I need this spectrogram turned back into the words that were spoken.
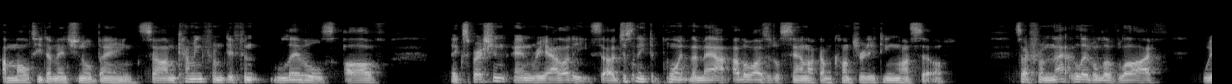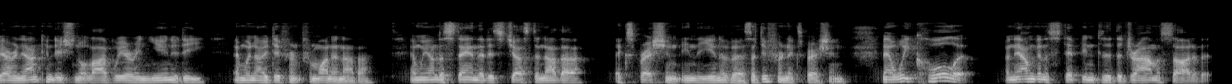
a multidimensional being. So I'm coming from different levels of expression and reality. So I just need to point them out. Otherwise it'll sound like I'm contradicting myself. So from that level of life, we are in unconditional love. We are in unity and we're no different from one another. And we understand that it's just another expression in the universe, a different expression. Now we call it, and now I'm going to step into the drama side of it.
